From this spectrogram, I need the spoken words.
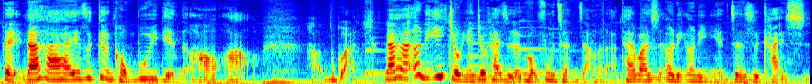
背，南韩还是更恐怖一点的，好好好，不管。南韩二零一九年就开始人口负成长了啦，台湾是二零二零年正式开始。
